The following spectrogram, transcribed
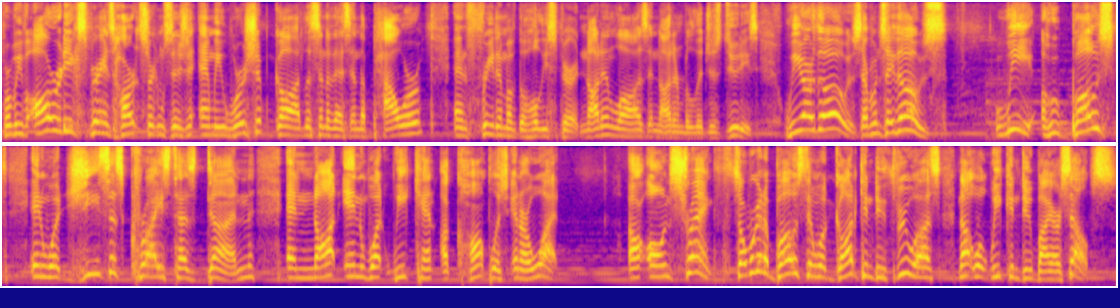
For we've already experienced heart circumcision and we worship God, listen to this, in the power and freedom of the Holy Spirit, not in laws and not in religious duties. We are those, everyone say those. We who boast in what Jesus Christ has done and not in what we can accomplish in our what? Our own strength. So we're going to boast in what God can do through us, not what we can do by ourselves.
